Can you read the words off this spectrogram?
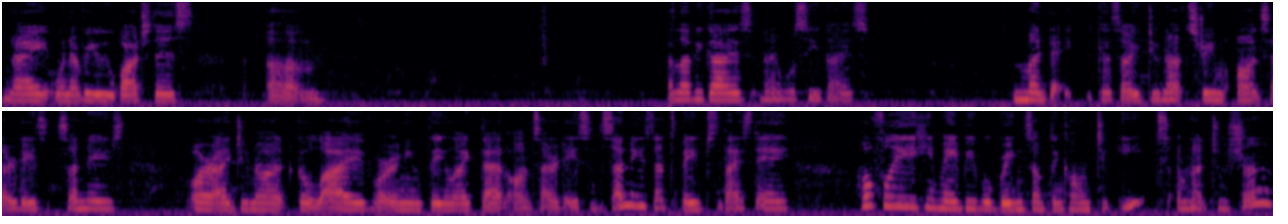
night, whenever you watch this. Um, I love you guys, and I will see you guys Monday because I do not stream on Saturdays and Sundays, or I do not go live or anything like that on Saturdays and Sundays. That's Babe's nice day. Hopefully, he maybe will bring something home to eat. I'm not too sure.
